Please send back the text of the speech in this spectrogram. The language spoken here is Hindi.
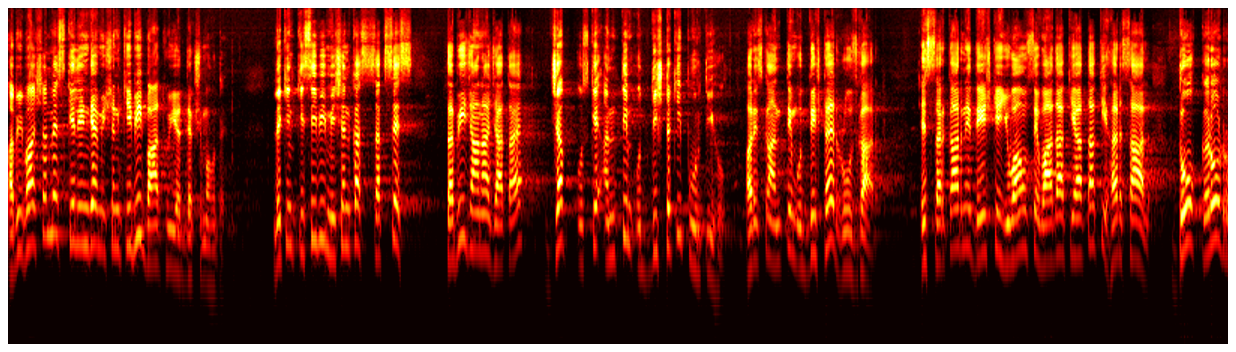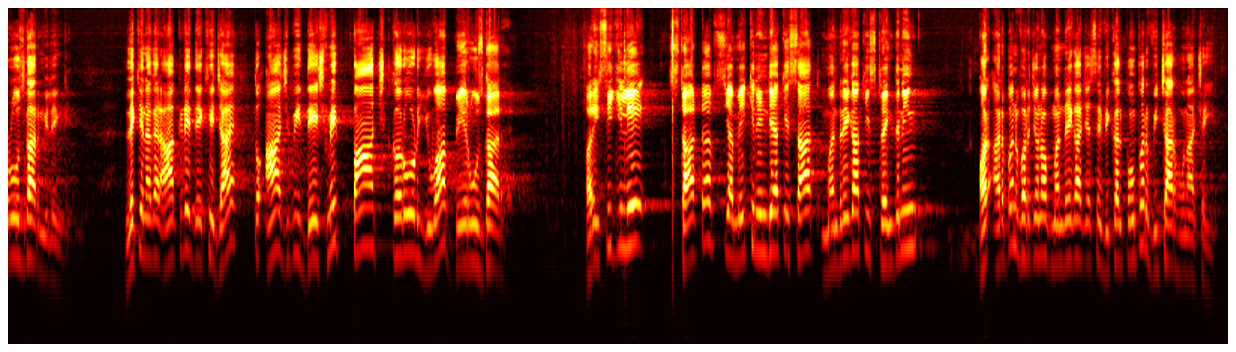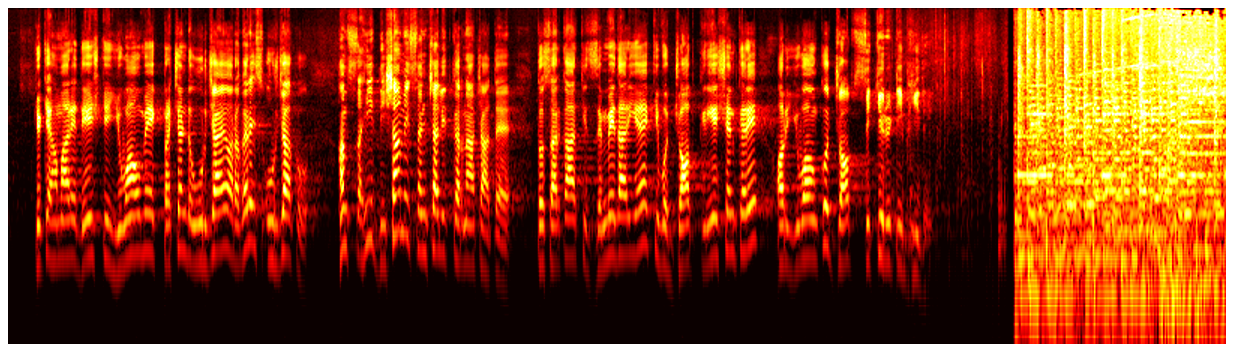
अभिभाषण में स्किल इंडिया मिशन की भी बात हुई अध्यक्ष महोदय। लेकिन किसी भी मिशन का सक्सेस तभी जाना जाता है जब उसके अंतिम उद्दिष्ट की पूर्ति हो, और इसका अंतिम उद्दिष्ट है रोज़गार। इस सरकार ने देश के युवाओं से वादा किया था कि हर साल दो करोड़ रोज़गार मिलेंगे। लेकिन अगर आंकड़े देखे जाए तो आज भी देश में पाँच करोड़ युवा बेरोजगार है। और इसी के लिए स्टार्टअप्स या मेक इन इंडिया के साथ मनरेगा की स्ट्रेंथनिंग और अर्बन वर्जन ऑफ़ मनरेगा जैसे विकल्पों पर विचार होना चाहिए। क्योंकि हमारे देश के युवाओं में एक प्रचंड ऊर्जा है और अगर इस ऊर्जा को हम सही दिशा में संचालित करना चाहते हैं तो सरकार की ज़िम्मेदारी है कि वो जॉब क्रिएशन करे और युवाओं को जॉब सिक्योरिटी भी दे।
